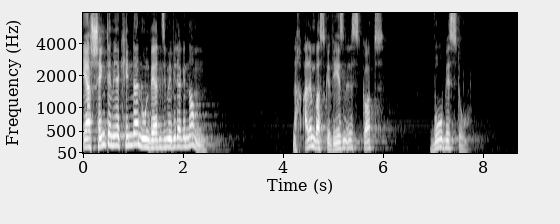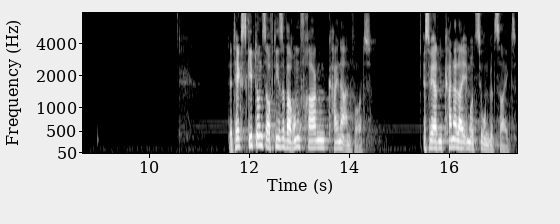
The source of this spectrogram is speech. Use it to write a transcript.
Er mir Kinder, nun werden sie mir wieder genommen. Nach allem, was gewesen ist, Gott, wo bist du? Der Text gibt uns auf diese Warum-Fragen keine Antwort. Es werden keinerlei Emotionen gezeigt.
